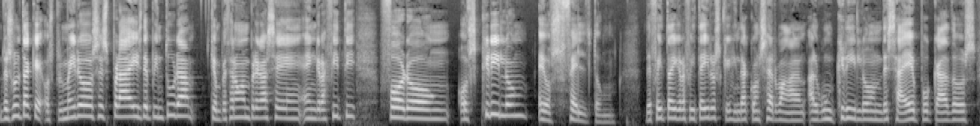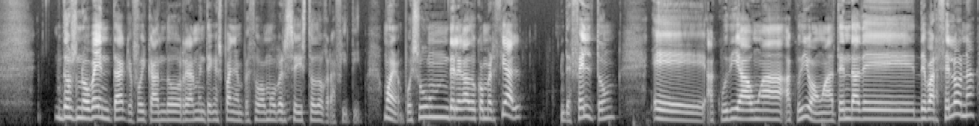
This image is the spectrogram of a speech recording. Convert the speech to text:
Resulta que os primeiros sprays de pintura que empezaron a empregarse en, en grafiti foron os Krylon e os Felton. De feito, hai grafiteiros que ainda conservan algún Krylon desa época dos dos 90, que foi cando realmente en España empezou a moverse isto do graffiti. Bueno, pois un delegado comercial de Felton eh, acudía a unha, acudiu a unha tenda de, de Barcelona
